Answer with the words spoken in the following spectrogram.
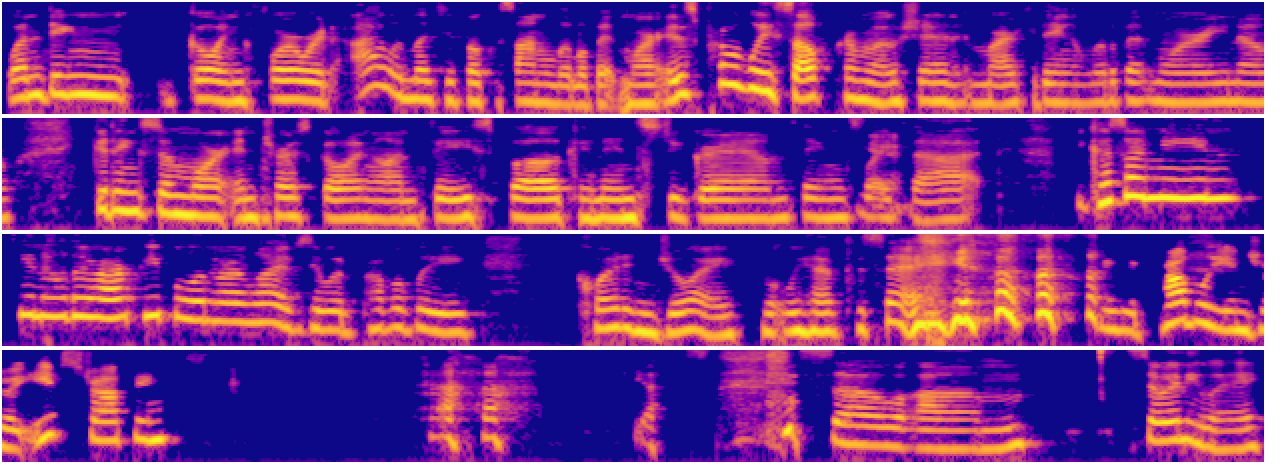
one thing going forward, I would like to focus on a little bit more is probably self promotion and marketing a little bit more, you know, getting some more interest going on Facebook and Instagram, things Yeah. like that. Because I mean, you know, there are people in our lives who would probably quite enjoy what we have to say. They would probably enjoy eavesdropping. yes. So um so anyway,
